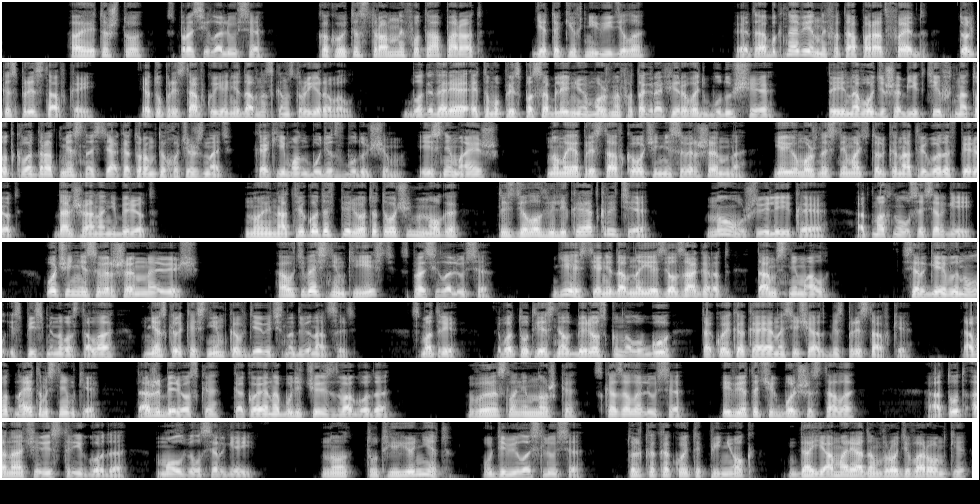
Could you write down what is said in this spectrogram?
«А это что?» — спросила Люся. «Какой-то странный фотоаппарат. Я таких не видела». «Это обыкновенный фотоаппарат FED, только с приставкой. Эту приставку я недавно сконструировал. Благодаря этому приспособлению можно фотографировать будущее. Ты наводишь объектив на тот квадрат местности, о котором ты хочешь знать, каким он будет в будущем, и снимаешь. Но моя приставка очень несовершенна, ее можно снимать только на три года вперед, дальше она не берет. Но и на три года вперед это очень много, ты сделал великое открытие. Ну уж, великое, отмахнулся Сергей, очень несовершенная вещь. «А у тебя снимки есть?» — спросила Люся. «Есть, я недавно ездил за город, там снимал. Сергей вынул из письменного стола несколько снимков 9 на 12. Смотри, вот тут я снял березку на лугу, такой, какая она сейчас, без приставки. А вот на этом снимке та же березка, какой она будет через два года. «Выросла немножко», — сказала Люся, — «и веточек больше стало». «А тут она через три года», — молвил Сергей. «Но тут ее нет», — удивилась Люся. «Только какой-то пенек, да яма рядом вроде воронки.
